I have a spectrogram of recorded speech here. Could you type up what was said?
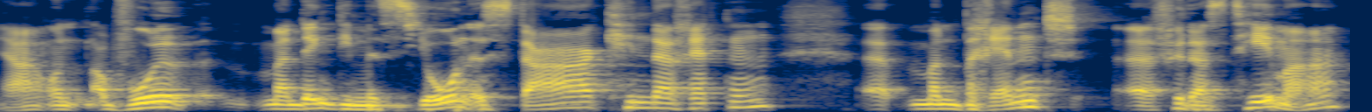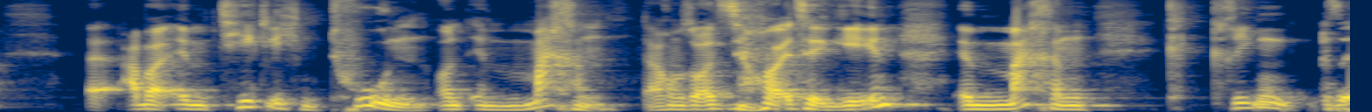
Ja, und obwohl man denkt, die Mission ist da, Kinder retten, äh, man brennt äh, für das Thema, äh, aber im täglichen Tun und im Machen, darum soll es ja heute gehen, im Machen kriegen, also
